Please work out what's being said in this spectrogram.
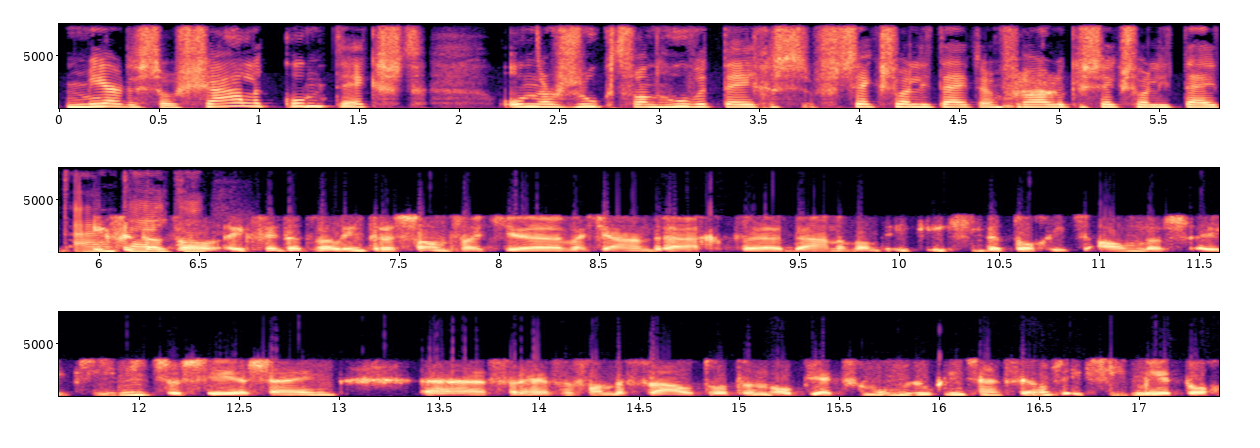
meer de sociale context onderzoekt... van hoe we tegen seksualiteit en vrouwelijke seksualiteit aankijken. Ik vind dat wel, ik vind dat wel interessant wat je, wat je aandraagt, uh. Want ik, ik zie dat toch iets anders. Ik zie niet zozeer zijn verheffen van de vrouw tot een object van onderzoek in zijn films. Ik zie meer toch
